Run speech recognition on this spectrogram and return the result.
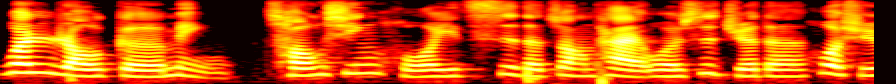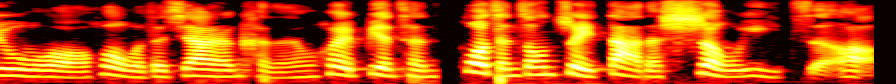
温柔革命，重新活一次的状态，我是觉得或许我或我的家人可能会变成过程中最大的受益者哈。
